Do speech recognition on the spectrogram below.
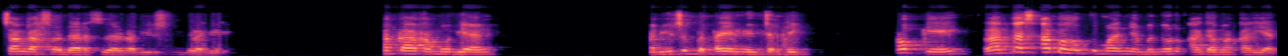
Sanggah saudara-saudara Nabi Yusuf bela diri. Maka kemudian Nabi Yusuf bertanya dengan cerdik, Oke, lantas apa hukumannya menurut agama kalian?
